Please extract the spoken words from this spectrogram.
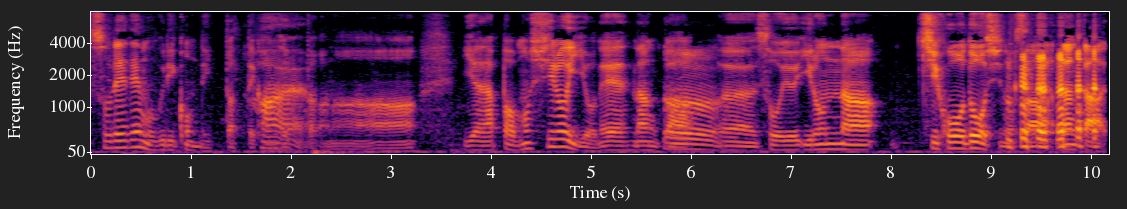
それで潜り込んでいったって感じだったかな、い、ややっぱ面白いよね。なんか、うん。うんそういういろんな地方同士のさ なんか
